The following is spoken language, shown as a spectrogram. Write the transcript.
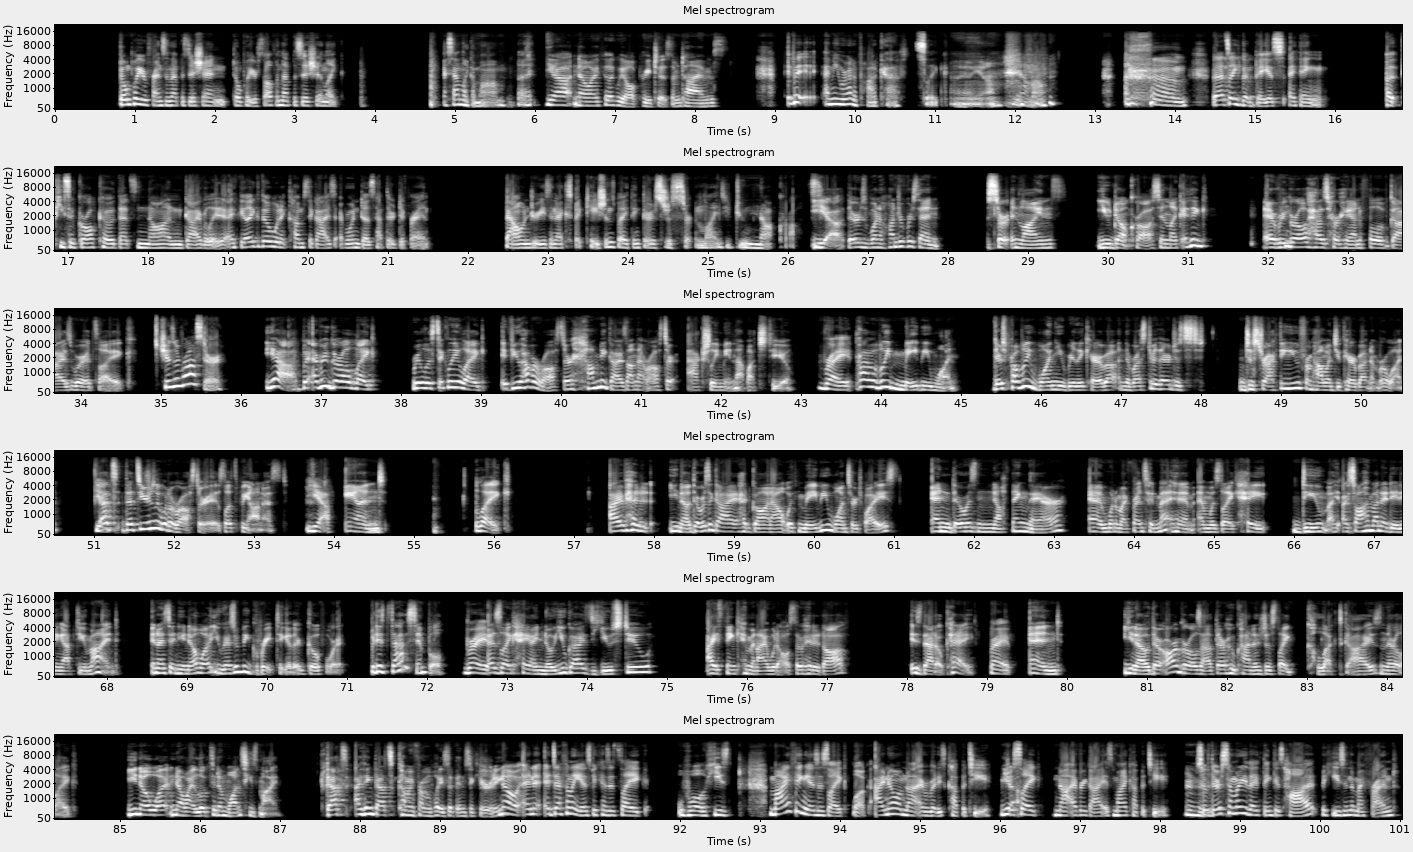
don't put your friends in that position. Don't put yourself in that position. Like, I sound like a mom, but, Yeah, no, I feel like we all preach it sometimes. But I mean, we're on a podcast. It's like, Uh, know. I don't know. um, but that's like the biggest, I think, a piece of girl code that's non-guy related. I feel like though when it comes to guys, everyone does have their different boundaries and expectations, but I think there's just certain lines you do not cross. yeah, there's 100% certain lines you don't cross. And like, I think every girl has her handful of guys where it's like, She has a roster. yeah, but every girl, like, realistically, like, if you have a roster, how many guys on that roster actually mean that much to you? Right. Probably maybe one. There's probably one you really care about, and the rest are there just distracting you from how much you care about number one. Yeah. That's that's usually what a roster is, let's be honest. Yeah. And like I've had, you know, there was a guy I had gone out with maybe once or twice, and there was nothing there. And one of my friends had met him and was like, Hey, do you I, I saw him on a dating app, do you mind? And I said, you know what? You guys would be great together. Go for it. But it's that simple. Right. As like, hey, I know you guys used to. I think him and I would also hit it off. Is that okay? right. And, you know, there are girls out there who kind of just like collect guys and they're like, you know what? No, I looked at him once. He's mine. That's, I think that's coming from a place of insecurity. No, and it, it definitely is because it's like, well, he's my thing is is like, look, I know I'm not everybody's cup of tea. Yeah. Just like not every guy is my cup of tea. Mhm. So if there's somebody that I think is hot, but he's into my friend,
